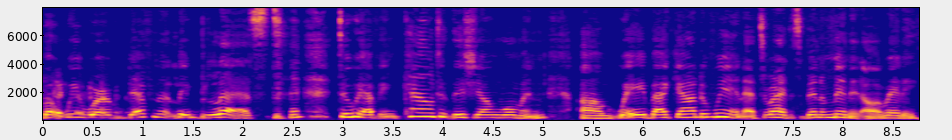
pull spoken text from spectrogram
but we were definitely blessed to have encountered this young woman um, way back yonder when. That's right, it's been a minute already.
